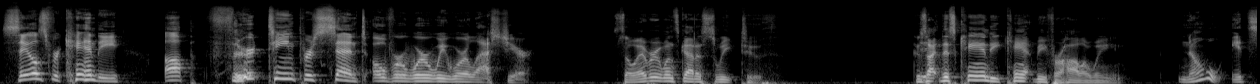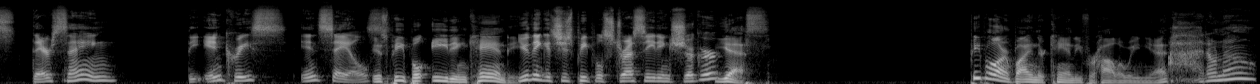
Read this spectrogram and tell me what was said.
Sales for candy up 13% over where we were last year. So everyone's got a sweet tooth. Because this candy can't be for Halloween. No, it's they're saying The increase in sales. is people eating candy. you think it's just people stress eating sugar? yes. People aren't buying their candy for Halloween yet. I don't know.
